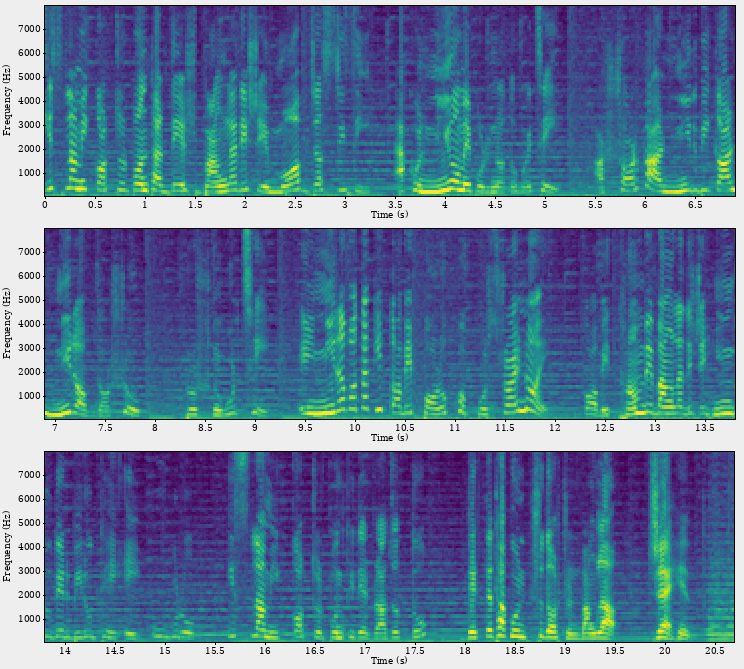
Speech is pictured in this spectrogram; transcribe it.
ইসলামিক কট্টরপন্থার দেশ বাংলাদেশে মব জাস্টিসই এখন নিয়মে পরিণত হয়েছে? আর সরকার নির্বিকার, নীরব দর্শক। প্রশ্ন উঠছে, এই নীরবতা কি তবে পরোক্ষ প্রশ্রয় নয়? কবে থামবে বাংলাদেশে হিন্দুদের বিরুদ্ধে এই উগ্র ইসলামিক কট্টরপন্থীদের রাজত্ব? দেখতে থাকুন সুদর্শন বাংলা। জয় হিন্দ।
